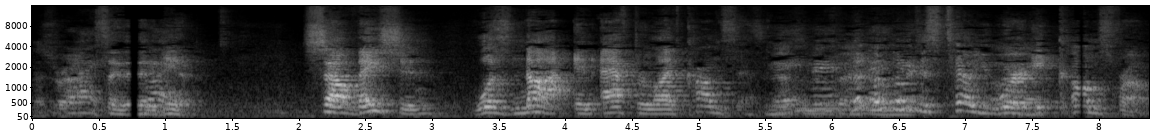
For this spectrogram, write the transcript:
That's right. Right. I'll say that Right. again. Salvation was not an afterlife concept. That's a good Amen. Let, let- let me just tell you where All right. it comes from. All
